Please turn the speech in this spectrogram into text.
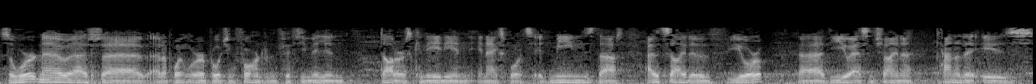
So we're now at, uh, at a point where we're approaching 450 million dollars Canadian in exports. It means that outside of Europe, uh, the US and China, Canada is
